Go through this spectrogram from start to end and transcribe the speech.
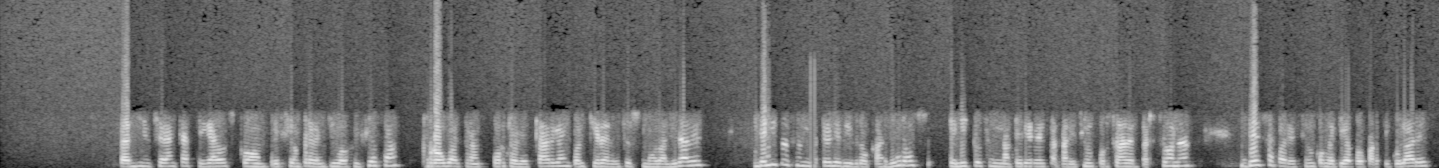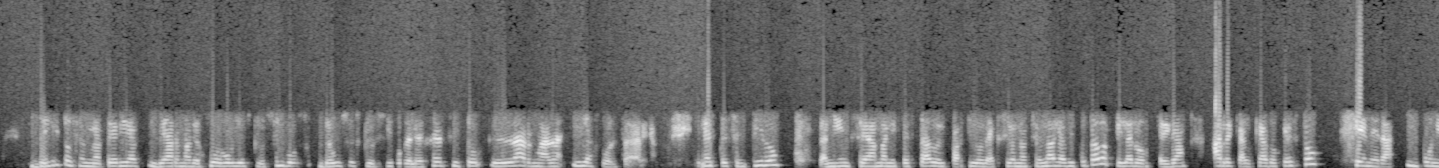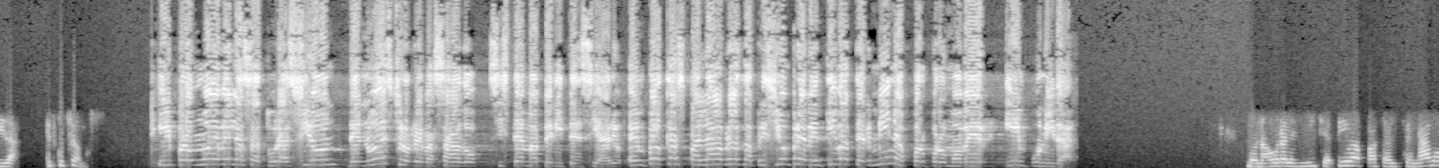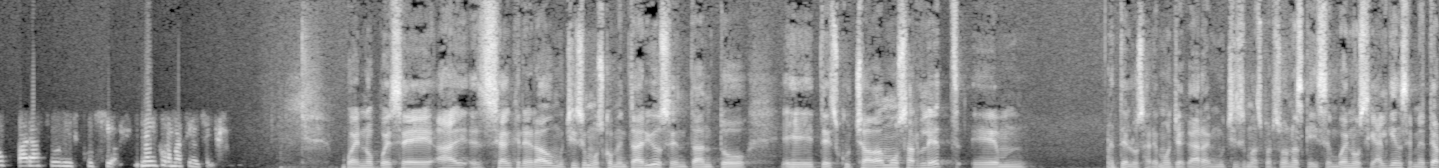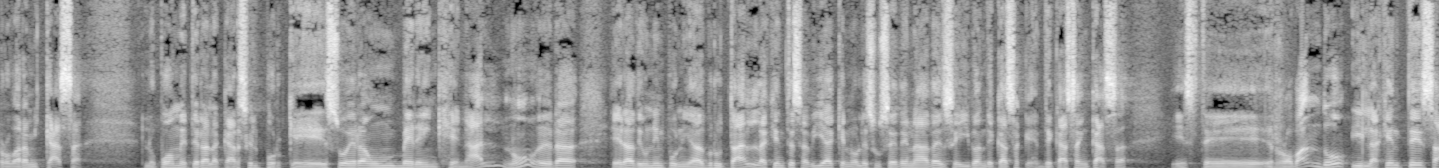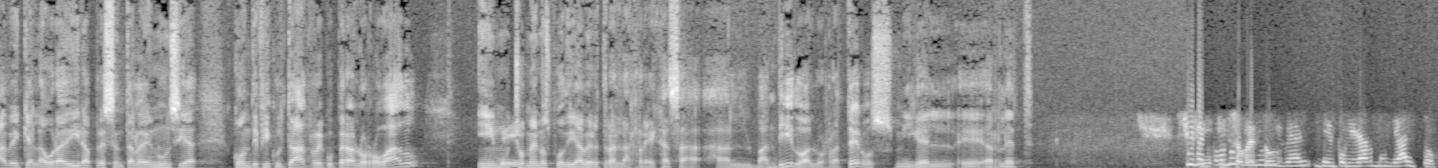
También serán castigados con prisión preventiva oficiosa, robo al transporte de carga en cualquiera de sus modalidades, delitos en materia de hidrocarburos, delitos en materia de desaparición forzada de personas, desaparición cometida por particulares, delitos en materia de arma de fuego y explosivos de uso exclusivo del Ejército, la Armada y la Fuerza Aérea. En este sentido, también se ha manifestado el Partido de Acción Nacional. La diputada Pilar Ortega ha recalcado que esto genera impunidad. Escuchamos y promueve la saturación de nuestro rebasado sistema penitenciario. En pocas palabras, la prisión preventiva termina por promover impunidad. Bueno, ahora la iniciativa pasa al Senado para su discusión. La información, señor. Bueno, pues eh, se han generado muchísimos comentarios en tanto eh, te escuchábamos, Arlet. Em, te los haremos llegar. Hay muchísimas personas que dicen, bueno, si alguien se mete a robar a mi casa, lo puedo meter a la cárcel porque eso era un berenjenal, ¿no? Era, era de una impunidad brutal. La gente sabía que no le sucede nada se iban de casa, de casa en casa este, robando y la gente sabe que a la hora de ir a presentar la denuncia con dificultad recupera lo robado y mucho menos podía haber tras las rejas al bandido, a los rateros, Miguel eh, Arlet. Sí, sobre un nivel de impunidad muy alto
